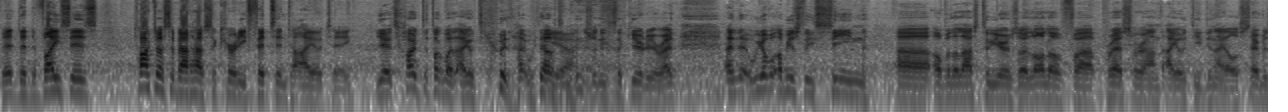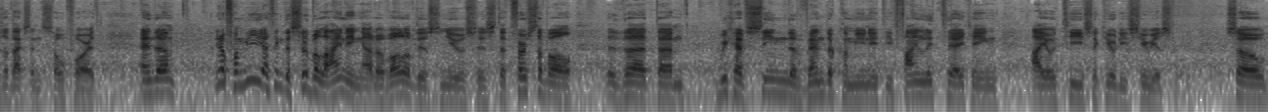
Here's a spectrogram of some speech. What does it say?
the, the devices, Talk to us about how security fits into IoT. Yeah, it's hard to talk about IoT without, without yeah. mentioning security, right? And we have obviously seen uh, over the last two years a lot of uh, press around IoT denial, of service attacks and so forth. And um, you know, for me, I think the silver lining out of all of this news is that first of all, that um, we have seen the vendor community finally taking IoT security seriously. So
